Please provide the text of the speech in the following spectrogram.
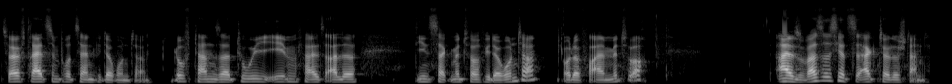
12, 13 Prozent wieder runter. Lufthansa, TUI ebenfalls alle Dienstag, Mittwoch wieder runter oder vor allem Mittwoch. Also, was ist jetzt der aktuelle Stand?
